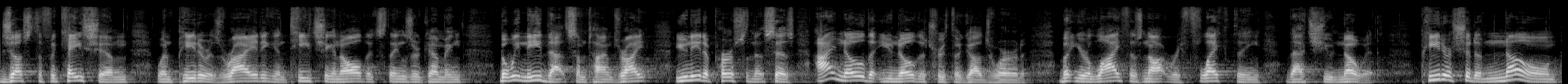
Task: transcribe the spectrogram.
justification when Peter is writing and teaching and all these things are coming? But we need that sometimes, right? You need a person that says, I know that you know the truth of God's word, but your life is not reflecting that you know it. Peter should have known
